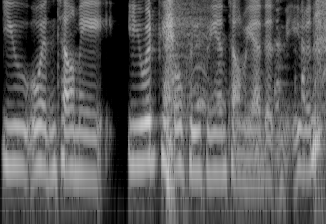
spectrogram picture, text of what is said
You wouldn't tell me, you would people please me and tell me I didn't even.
